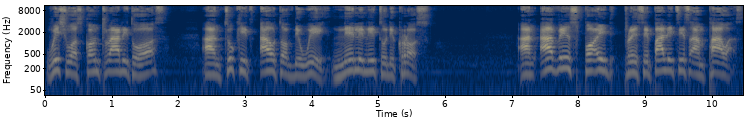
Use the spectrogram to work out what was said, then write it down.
which was contrary to us, and took it out of the way, nailing it to the cross. And having spoiled principalities and powers,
